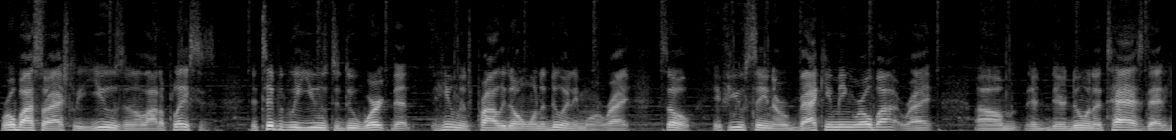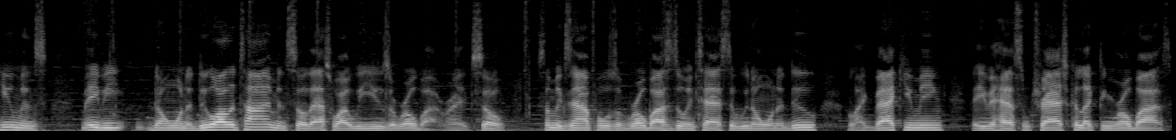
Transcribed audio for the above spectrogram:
robots are actually used in a lot of places. They're typically used to do work that humans probably don't want to do anymore, right? So if you've seen a vacuuming robot, right, um, they're, they're doing a task that humans maybe don't want to do all the time, and so that's why we use a robot, right? So some examples of robots doing tasks that we don't want to do, like vacuuming. They even have some trash collecting robots.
